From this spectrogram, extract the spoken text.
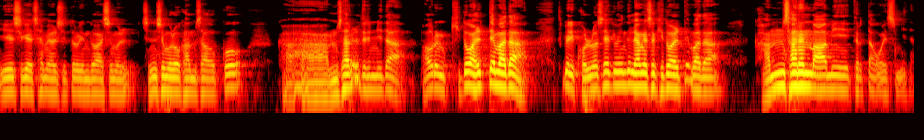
예식에 참여할 수 있도록 인도하심을 진심으로 감사하고 감사를 드립니다. 바울은 기도할 때마다 특별히 골로새 교인들 향해서 기도할 때마다 감사하는 마음이 들었다고 했습니다.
